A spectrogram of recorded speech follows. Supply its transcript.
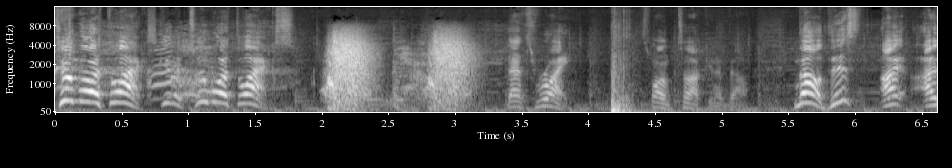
Two more thwacks. Give it two more thwacks. That's right. That's what I'm talking about. No, this I, I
